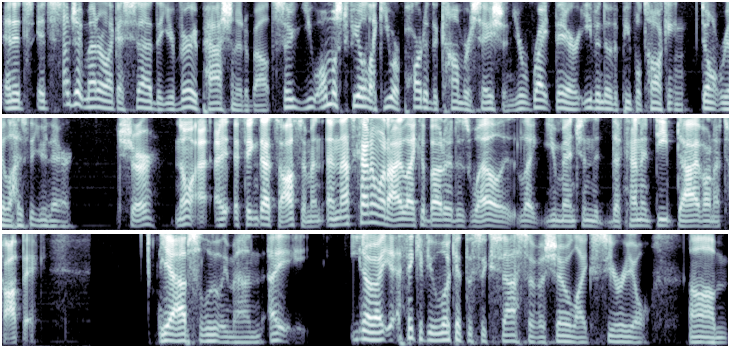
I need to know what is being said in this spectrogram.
and it's it's subject matter, like I said, that you're very passionate about. So you almost feel like you are part of the conversation. You're right there, even though the people talking don't realize that you're there. Sure. No, I, I think that's awesome. And, and that's kind of what I like about it as well. Like you mentioned, the, the kind of deep dive on a topic. Yeah, absolutely, man. I, you know, I, I think if you look at the success of a show like Serial, um,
